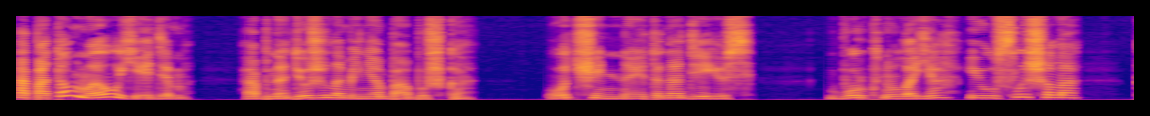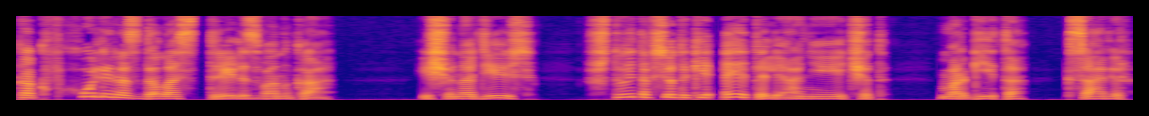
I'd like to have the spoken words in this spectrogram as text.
а потом мы уедем», — обнадежила меня бабушка. «Очень на это надеюсь», — буркнула я и услышала, как в холле раздалась трель звонка. Еще надеюсь, что это все таки Этели, а не Эчет, Маргита, Ксавер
